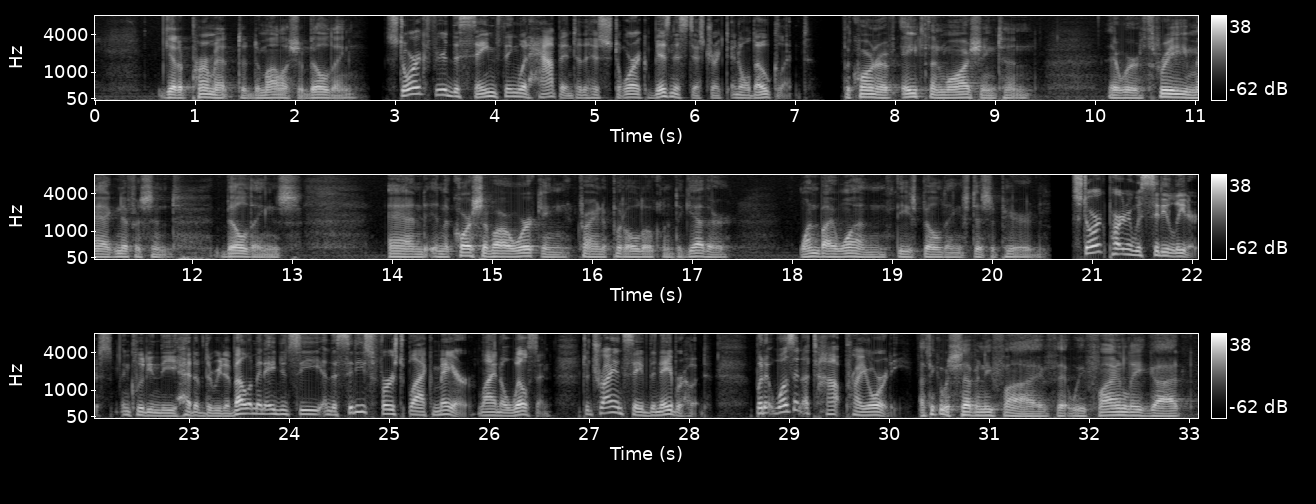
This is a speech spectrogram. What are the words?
get a permit to demolish a building, Storek feared the same thing would happen to the historic business district in Old Oakland. The corner of 8th and Washington, there were three magnificent buildings. And in the course of our working, trying to put Old Oakland together, one by one, these buildings disappeared. Storek partnered with city leaders, including the head of the redevelopment agency and the city's first black mayor, Lionel Wilson, to try and save the neighborhood. But it wasn't a top priority. I think it was 75 that we finally got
